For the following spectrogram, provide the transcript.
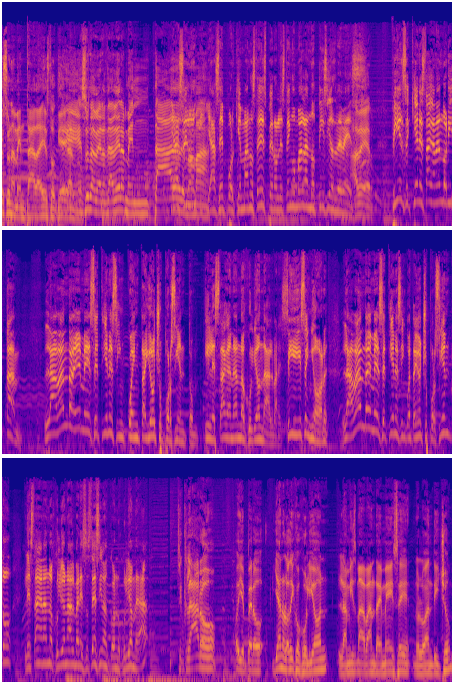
Es una mentada esto que era. Es una verdadera mentada de mamá. ya sé por quién van ustedes, pero les tengo malas noticias, bebés. A ver. Fíjense quién está ganando ahorita. La banda MS tiene 58% y le está ganando a Julián Álvarez. Sí, señor. La banda MS tiene 58%, le está ganando a Julián Álvarez. Ustedes iban con Julián, ¿verdad? Sí, claro. Oye, pero ya no lo dijo Julián, la misma banda MS nos lo han dicho.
